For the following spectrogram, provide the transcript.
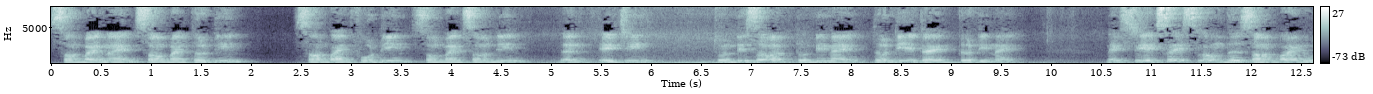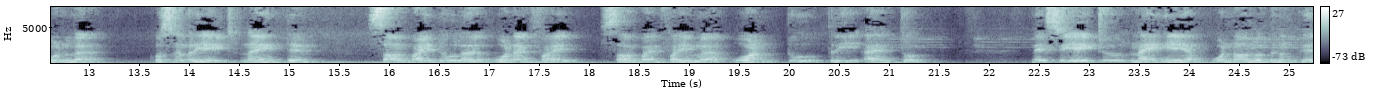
7.9, 7.13, 7.14, 7.17, then 18, 27, 29, 38 and 39. Next exercise ல வந்து 7.1 ல question number 8, 9, 10, 7.2 ல 1 and 5, 7.5 ல 1, 2, 3 and 12. Next 8 to 9 am 1 hour வந்து நமக்கு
